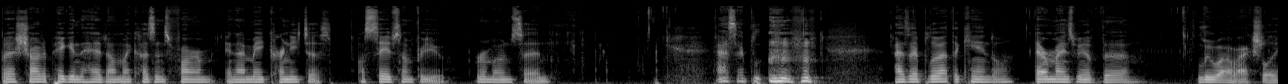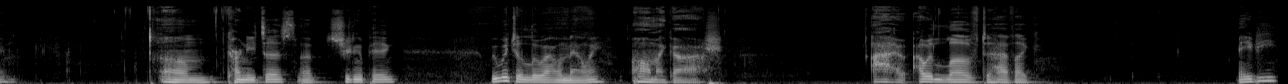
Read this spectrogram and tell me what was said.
but I shot a pig in the head on my cousin's farm and I made carnitas. I'll save some for you, Ramon said. As I blew, as I blew out the candle, that reminds me of the luau actually. Um, carnitas, uh, shooting a pig. We went to a luau in Maui. Oh my gosh. I I would love to have like maybe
